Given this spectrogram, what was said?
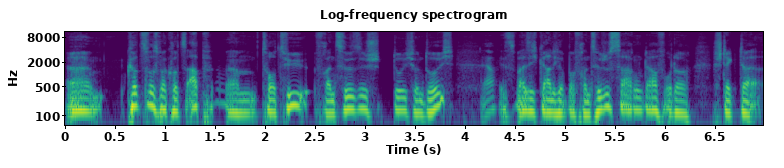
Ähm, kürzen wir es mal kurz ab. Ähm, Tortue, Französisch durch und durch. Ja. Jetzt weiß ich gar nicht, ob man Französisch sagen darf oder steckt da,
